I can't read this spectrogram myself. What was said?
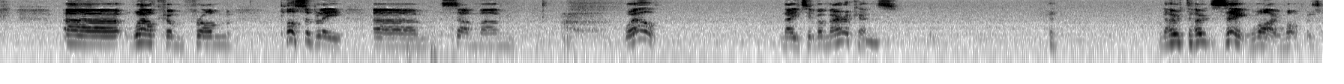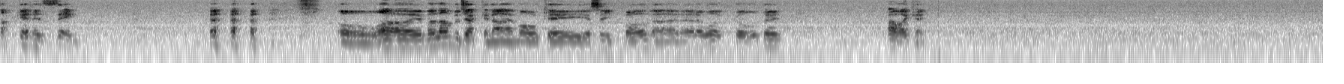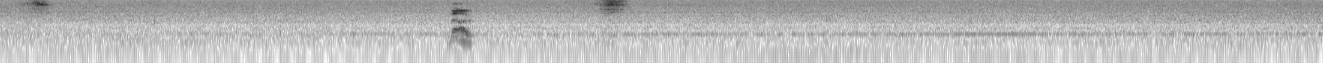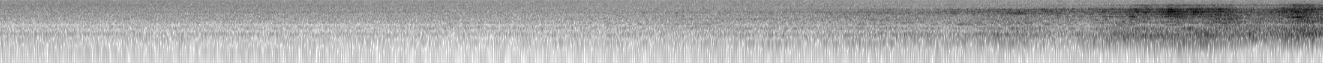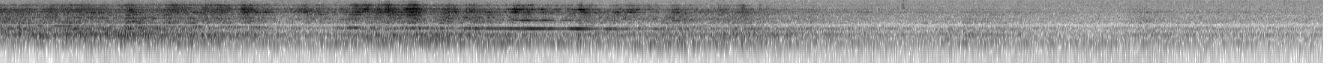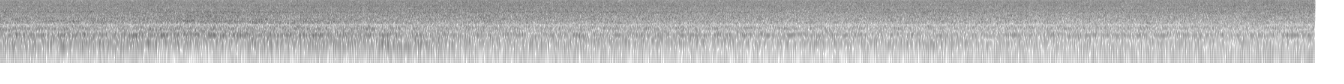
uh, welcome from possibly um, some, um, well, Native Americans. No, don't sing. Why? What was I going to sing? oh, I'm a lumberjack and I'm okay. I sleep all night and I work all day. Oh, okay. No.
